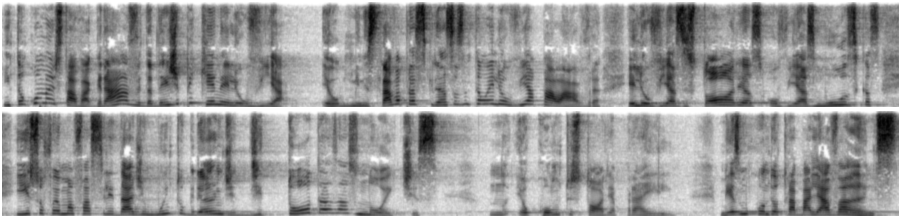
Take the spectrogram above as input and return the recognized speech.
Então, como eu estava grávida, desde pequena ele ouvia eu ministrava para as crianças, então ele ouvia a palavra, ele ouvia as histórias, ouvia as músicas, e isso foi uma facilidade muito grande de todas as noites eu conto história para ele. Mesmo quando eu trabalhava antes,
